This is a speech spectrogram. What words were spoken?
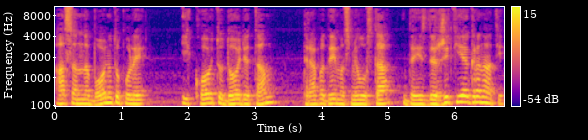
Аз съм на бойното поле и който дойде там, трябва да има смелостта да издържи тия гранати.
